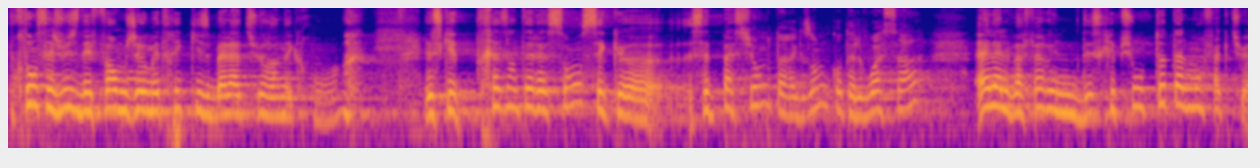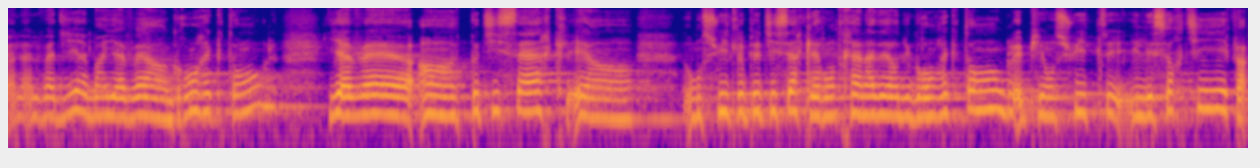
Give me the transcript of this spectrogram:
Pourtant, c'est juste des formes géométriques qui se baladent sur un écran. Hein. Et ce qui est très intéressant, c'est que cette patiente, par exemple, quand elle voit ça, elle, elle va faire une description totalement factuelle. Elle va dire, eh ben, il y avait un grand rectangle, il y avait un petit cercle, et ensuite le petit cercle est rentré à l'intérieur du grand rectangle, et puis ensuite il est sorti. Enfin,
